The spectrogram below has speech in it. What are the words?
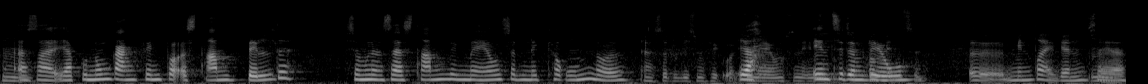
Mm. Altså, jeg kunne nogle gange finde på at stramme bælte. Simpelthen så jeg strammede min mave, så den ikke kan rumme noget. Ja, så du ligesom fik ondt Ja, i maven. Sådan en indtil den blev-. Øh, mindre igen, så Mm. jeg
